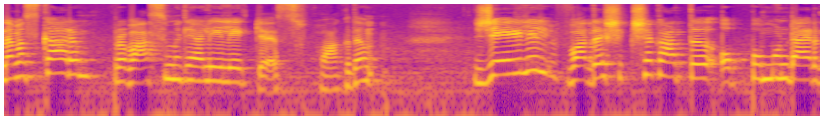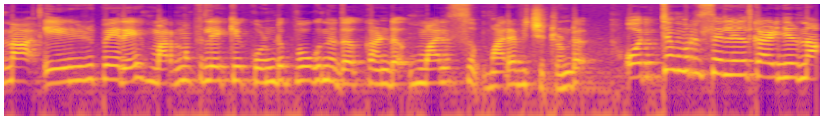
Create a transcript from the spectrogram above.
നമസ്കാരം. പ്രവാസി മലയാളിയിലേക്ക് സ്വാഗതം. ജയിലിൽ വധശിക്ഷ കാത്ത് ഒപ്പമുണ്ടായിരുന്ന ഏഴുപേരെ മരണത്തിലേക്ക് കൊണ്ടുപോകുന്നത് കണ്ട് മനസ്സ് മരവിച്ചിട്ടുണ്ട്. ഒറ്റമുറി സെല്ലിൽ കഴിഞ്ഞിരുന്ന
